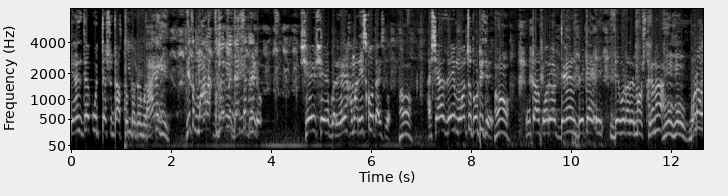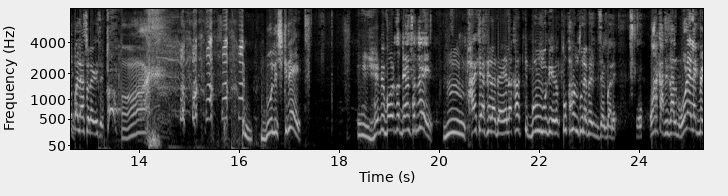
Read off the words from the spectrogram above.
ড্যান্স দেখ করতে শুধু আত্মহত্যার মধ্যে তাই নাকি? এ তো মারা দেখছে সে সে একবারে এ আমার স্কোত আইসলো হ্যাঁ। আর সে যে মঞ্চ তো উঠিছে। হ্যাঁ। উঠার পরে ড্যান্স দেখে এই দেবতারের মানুষ থাকে না? হুম, হুম। বড় পালে চলে গেছে। বলিস কি রে? হেভি বড় তো ড্যান্সার রে। হম ফাইটে ফেলা দেয়। এলাকা কি বুম মুখে তুফান তুলে ফেলছে একবারে। ওর কাছে জাল ওরে লাগবে।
